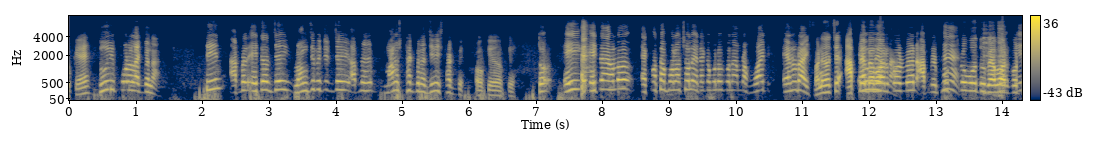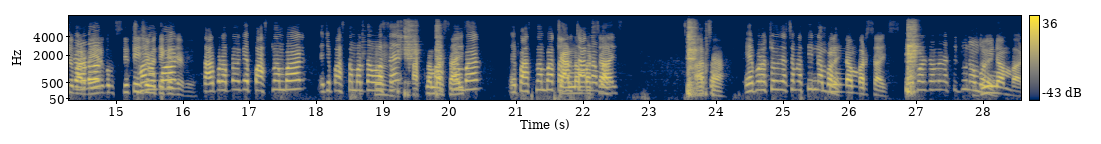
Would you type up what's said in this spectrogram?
ওকে দুই পড়া লাগবে না। তিন আপনার এটার যেই লংজিভিটির যে আপনার মানুষ থাকবে না জিনিস থাকবে। ওকে ওকে তো এই এটা হলো এক কথা বলা চলে এটাকে বলে বলে আমরা হোয়াইট অ্যানোডাইজ মানে হচ্ছে আপনি ব্যবহার করবেন আপনার হ্যাঁ। পুত্রবধূ ব্যবহার করতে পারবে এরকম স্মৃতি হিসেবে থেকে যাবে। তারপর আপনাকে পাঁচ নাম্বার এই যে পাঁচ নাম্বার দেওয়া আছে পাঁচ নাম্বার সাইজ নাম্বার এই পাঁচ নাম্বার চার তারপর নাম্বার সাইজ আচ্ছা। এরপরে চলে যাচ্ছে আমরা তিন নাম্বারে। তিন নাম্বার সাইজ এরপরে চলে যাচ্ছে দুই নম্বরে। দুই নাম্বার।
